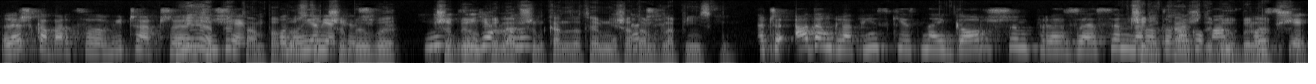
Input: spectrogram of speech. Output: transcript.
Leszka Barcelowicza, czy Nie, dzisiaj pytam po prostu, czy byłby, czy byłby ja panu- lepszym kandydatem niż Adam Znaczy- Glapiński? Znaczy Adam Glapiński jest najgorszym prezesem Czyli Narodowego Banku byłby lepszy.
